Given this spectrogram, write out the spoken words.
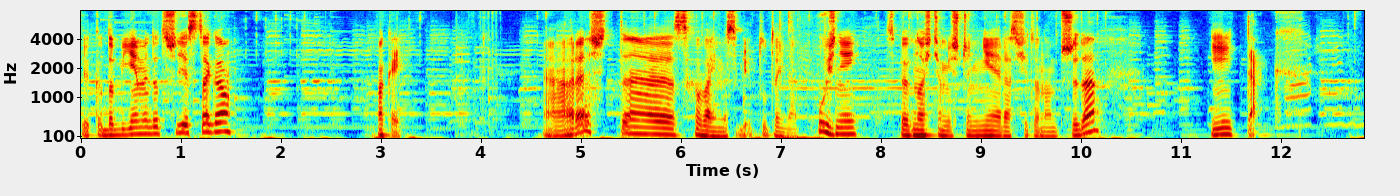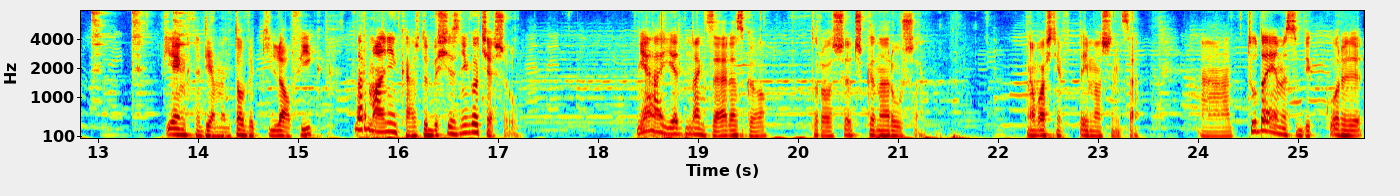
Tylko dobijemy do 30. Okej. A resztę schowajmy sobie tutaj na później. Z pewnością jeszcze nie raz się to nam przyda. I tak. Piękny diamentowy kilofik. Normalnie każdy by się z niego cieszył. Ja jednak zaraz go troszeczkę naruszę. No właśnie w tej maszynce. A tu dajemy sobie kury,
